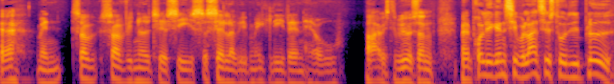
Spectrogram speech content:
Ja. Men så, så er vi nødt til at sige, så sælger vi dem ikke lige den her uge. Nej, hvis det bliver sådan. Men prøv lige igen at sige, hvor lang tid stod de bløde?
